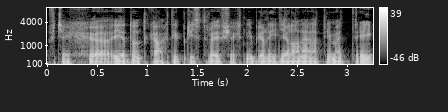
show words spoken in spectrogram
V těch eh, jednotkách ty přístroje všechny byly dělané na ty metry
